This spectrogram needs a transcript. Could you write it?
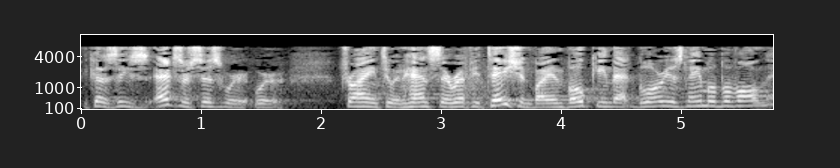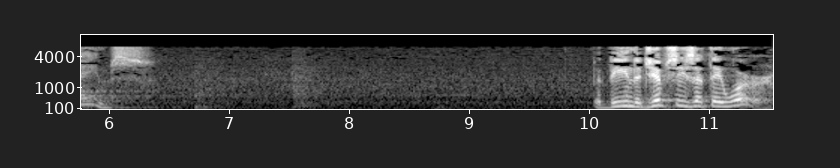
Because these exorcists were, were trying to enhance their reputation by invoking that glorious name above all names. But being the gypsies that they were,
